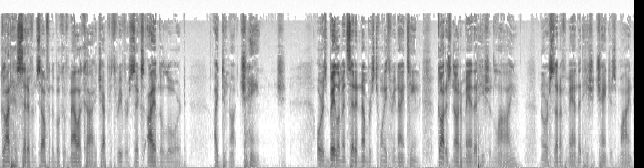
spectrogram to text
God has said of himself in the book of Malachi, chapter 3, verse 6, I am the Lord, I do not change. Or as Balaam had said in Numbers 23:19, God is not a man that he should lie, nor a son of man that he should change his mind.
